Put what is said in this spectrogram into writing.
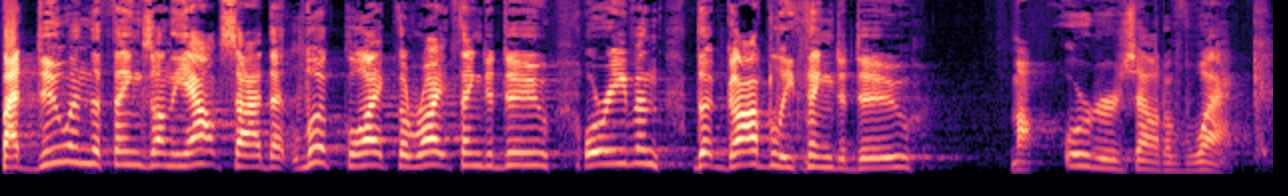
by doing the things on the outside that look like the right thing to do or even the godly thing to do, my order's out of whack.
